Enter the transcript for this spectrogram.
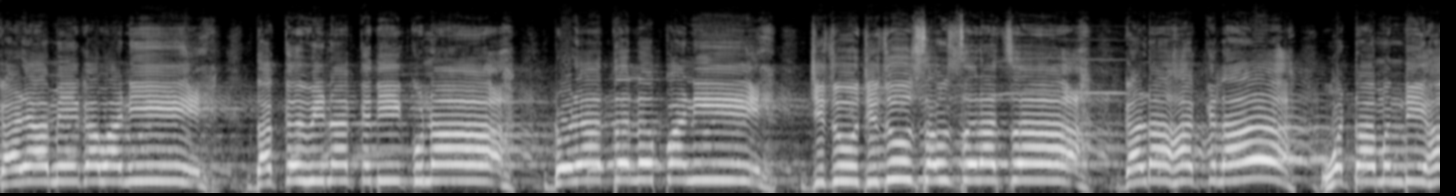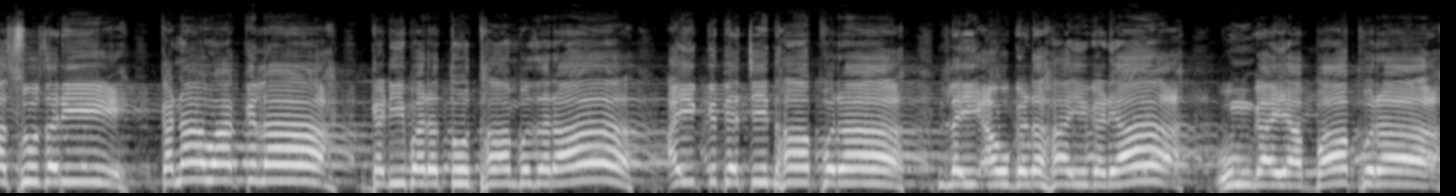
काळ्या मेघावानी दाखविना कधी कुणा डोळ्यातलं पाणी जिजू जिजू संसाराचा गाडा हाकला. वटामंदी हसू जरी कणा वाकला. गडीभर तू थांब जरा ऐक त्याची धापर. लई अवघड हाय गड्या उमगाया बापरा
